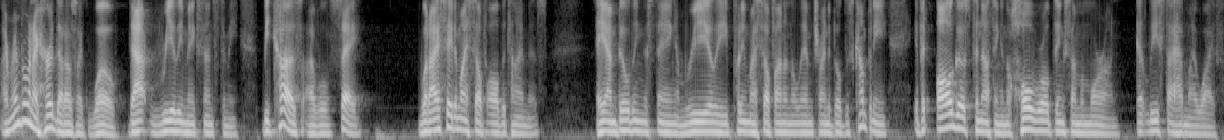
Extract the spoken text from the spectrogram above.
I remember when I heard that, I was like, whoa, that really makes sense to me. Because I will say, what I say to myself all the time is, hey, I'm building this thing. I'm really putting myself out on a limb trying to build this company. If it all goes to nothing and the whole world thinks I'm a moron, at least I have my wife.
